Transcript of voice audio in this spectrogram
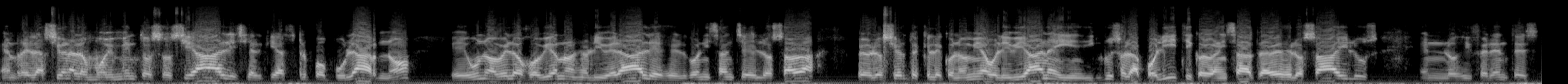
en relación a los movimientos sociales y al quehacer popular, ¿no? Eh, uno ve los gobiernos neoliberales del Goni Sánchez de Lozada, pero lo cierto es que la economía boliviana e incluso la política organizada a través de los AILUS en los diferentes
